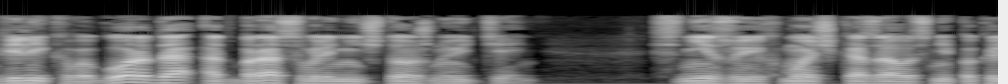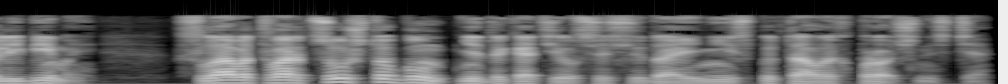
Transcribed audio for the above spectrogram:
великого города отбрасывали ничтожную тень. Снизу их мощь казалась непоколебимой. Слава Творцу, что бунт не докатился сюда и не испытал их прочности.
